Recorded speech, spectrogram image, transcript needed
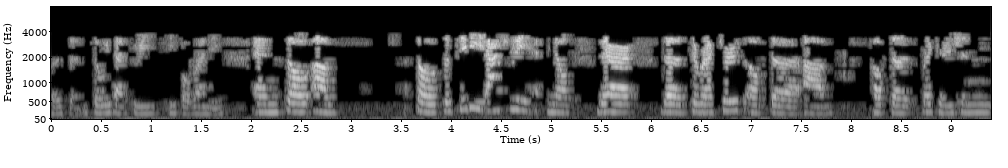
person. So we had three people running. And so, um, so the city actually, you know, they're the directors of the um, of the recreation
